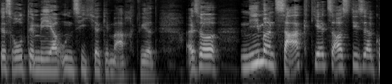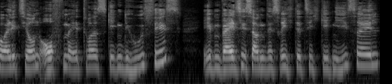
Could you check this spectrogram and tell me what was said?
das Rote Meer unsicher gemacht wird. Also niemand sagt jetzt aus dieser Koalition offen etwas gegen die Houthis eben weil sie sagen, das richtet sich gegen Israel,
